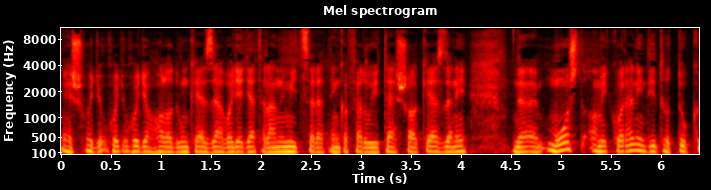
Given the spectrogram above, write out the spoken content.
és hogy, hogy hogyan haladunk ezzel, vagy egyáltalán mit szeretnénk a felújítással kezdeni. De most, amikor elindítottuk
